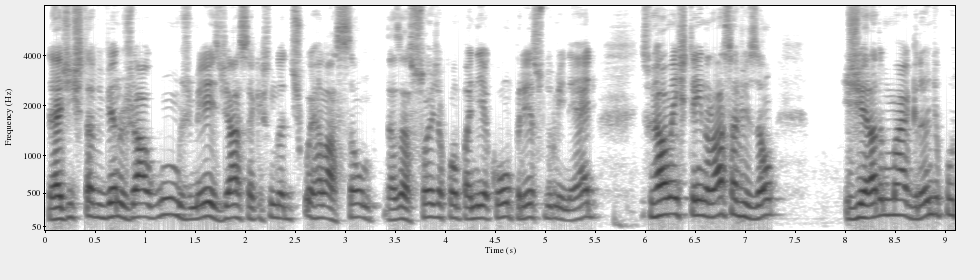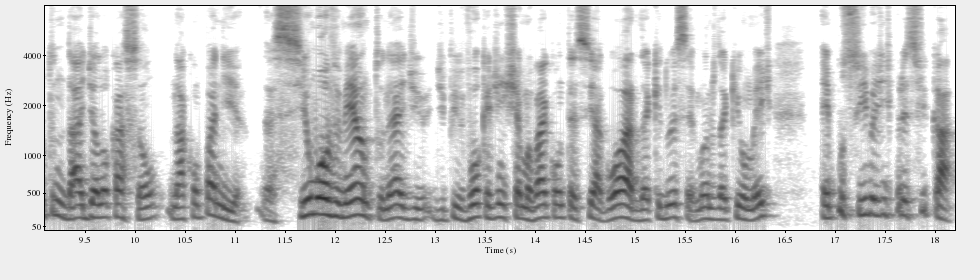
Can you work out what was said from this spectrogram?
Né, a gente está vivendo já há alguns meses já essa questão da descorrelação das ações da companhia com o preço do minério. Isso realmente tem, na nossa visão, gerado uma grande oportunidade de alocação na companhia. Né. Se o movimento né, de, de pivô que a gente chama vai acontecer agora, daqui duas semanas, daqui um mês, é impossível a gente precificar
